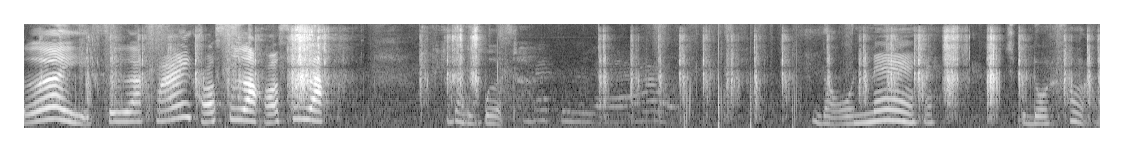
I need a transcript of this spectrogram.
เอ้ย เสือกไหมขอเสือกขอเสือกเดี๋ยวเปิดได้ปืนแล้วโดนแน่จะไปโดนข้างหลัง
